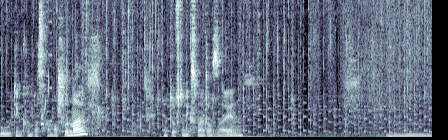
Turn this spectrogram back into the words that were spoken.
Gut, den Kompass haben wir schon mal. Hier dürfte nichts weiter sein. Hm.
